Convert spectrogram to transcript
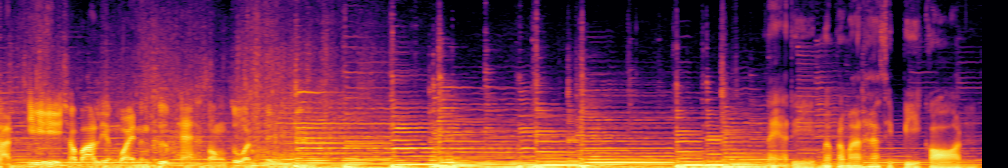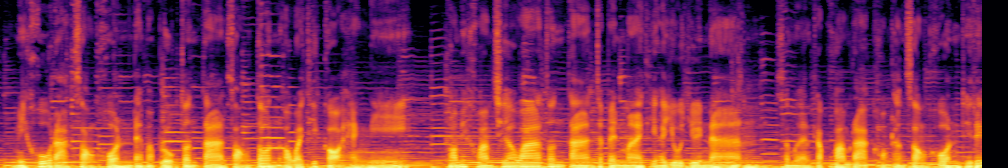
สัตว์ที่ชาวบ้านเลี้ยงไว้นั่นคือแพะสองตัวนั่นเองในอดีตเมื่อประมาณ 50 ปีก่อน มีคู่รักสองคนได้มาปลูกต้นตาลสองต้นเอาไว้ที่เกาะแห่งนี้ เพราะมีความเชื่อว่าต้นตาลจะเป็นไม้ที่อายุยืนนาน เสมือนกับความรักของทั้งสองคนที่ได้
